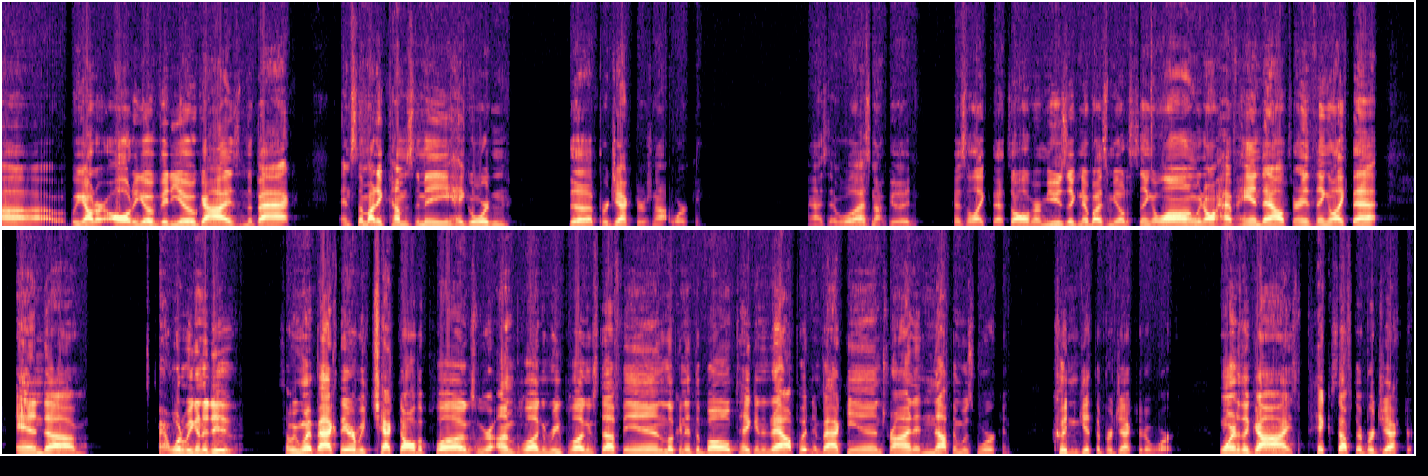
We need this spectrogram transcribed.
uh, we got our audio video guys in the back and somebody comes to me hey gordon the projector's not working. And i said well that's not good because like that's all of our music. Nobody's gonna be able to sing along. We don't have handouts or anything like that. And, um, what are we to do so we went back there, we checked all the plugs, we were unplugging, replugging stuff in, looking at the bulb, taking it out, putting it back in, trying it, nothing was working. Couldn't get the projector to work. One of the guys picks up the projector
